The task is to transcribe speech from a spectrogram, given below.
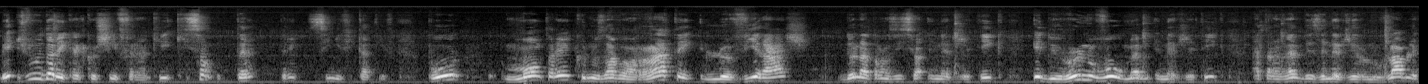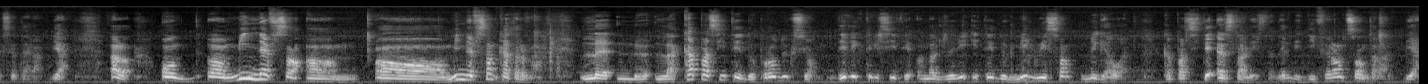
Mais je vais vous donner quelques chiffres hein, qui, qui sont très, très significatifs pour montrer que nous avons raté le virage de la transition énergétique et du renouveau même énergétique à travers des énergies renouvelables, etc. Bien. Alors, en, en, 1900, en, 1980, la capacité de production d'électricité en Algérie était de 1800 MW, capacité installée, c'est-à-dire les différentes centrales. Bien.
